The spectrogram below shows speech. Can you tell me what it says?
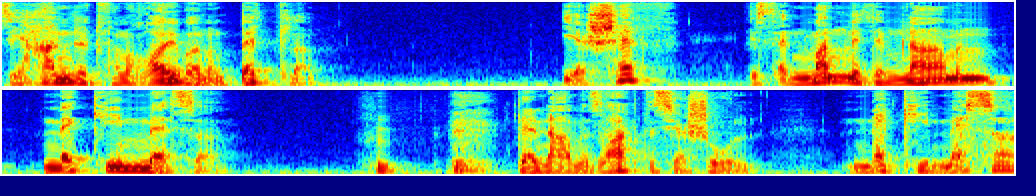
Sie handelt von Räubern und Bettlern. Ihr Chef ist ein Mann mit dem Namen Mackie Messer. Hm, Der Name sagt es ja schon. Mackie Messer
